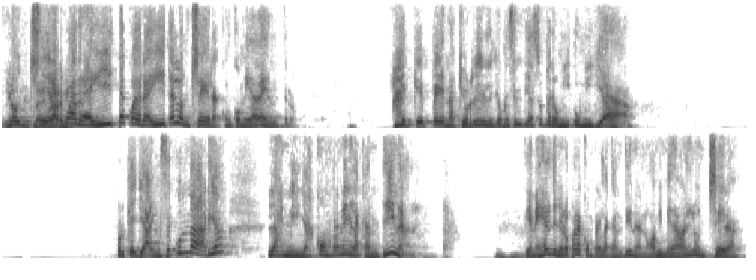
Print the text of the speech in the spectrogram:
de Lonchera cuadradita, cuadradita, lonchera, con comida adentro. Ay, qué pena, qué horrible. Yo me sentía súper humi- humillada. Porque ya en secundaria, las niñas compran en la cantina. Tienes el dinero para comprar en la cantina, ¿no? A mí me daban lonchera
